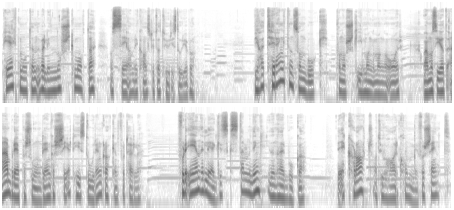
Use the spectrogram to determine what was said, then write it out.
pekt mot en veldig norsk måte å se amerikansk litteraturhistorie på. Vi har trengt en sånn bok på norsk i mange, mange år, og jeg må si at jeg ble personlig engasjert i historien Klokken forteller. For det er en elegisk stemning i denne boka. Det er klart at hun har kommet for seint.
